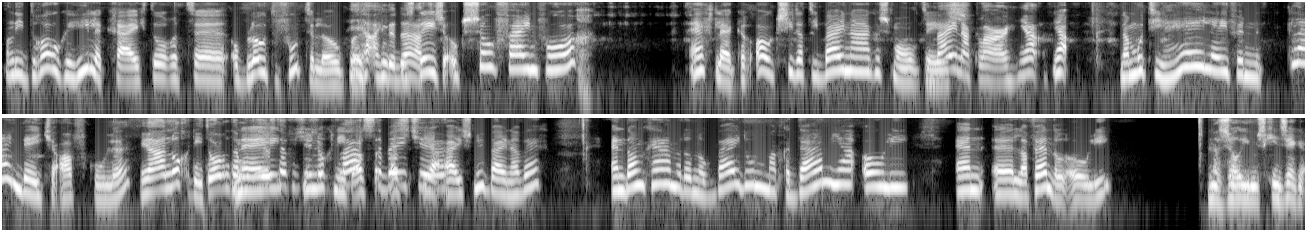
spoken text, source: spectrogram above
van die droge hielen krijgt door het eh, op blote voeten te lopen. Ja, Dus inderdaad. deze ook zo fijn voor. Echt lekker. Oh, ik zie dat die bijna gesmolten is. Bijna klaar. Ja. Dan moet die heel even een klein beetje afkoelen. ja, nog niet hoor. Want dan moet nee, eerst eventjes nu nog niet. Als, als- beetje... ja, hij is nu bijna weg. En dan gaan we er nog bij doen macadamiaolie en eh, lavendelolie. En dan zul je misschien zeggen,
